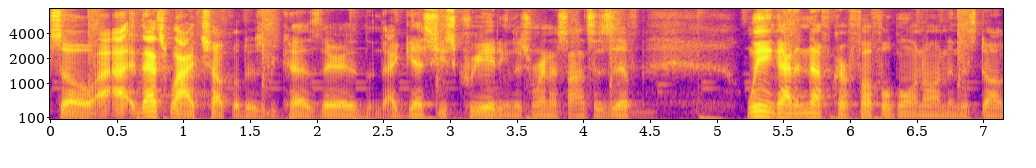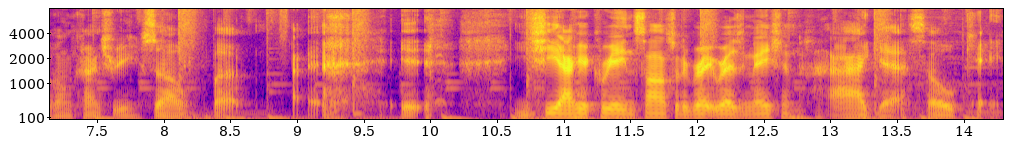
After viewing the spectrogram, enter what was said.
so I, that's why I chuckled is because they're I guess she's creating this renaissance as if we ain't got enough kerfuffle going on in this doggone country. So, but it, she out here creating songs for the Great Resignation. I guess okay.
